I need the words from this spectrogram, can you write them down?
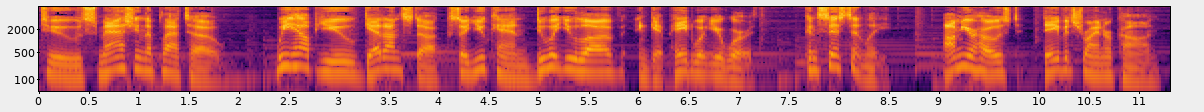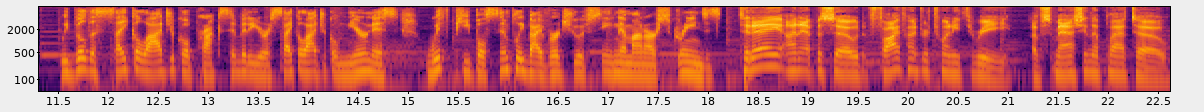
to Smashing the Plateau. We help you get unstuck so you can do what you love and get paid what you're worth consistently. I'm your host, David Shriner-Cahn. We build a psychological proximity or a psychological nearness with people simply by virtue of seeing them on our screens. Today, on episode 523 of Smashing the Plateau,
